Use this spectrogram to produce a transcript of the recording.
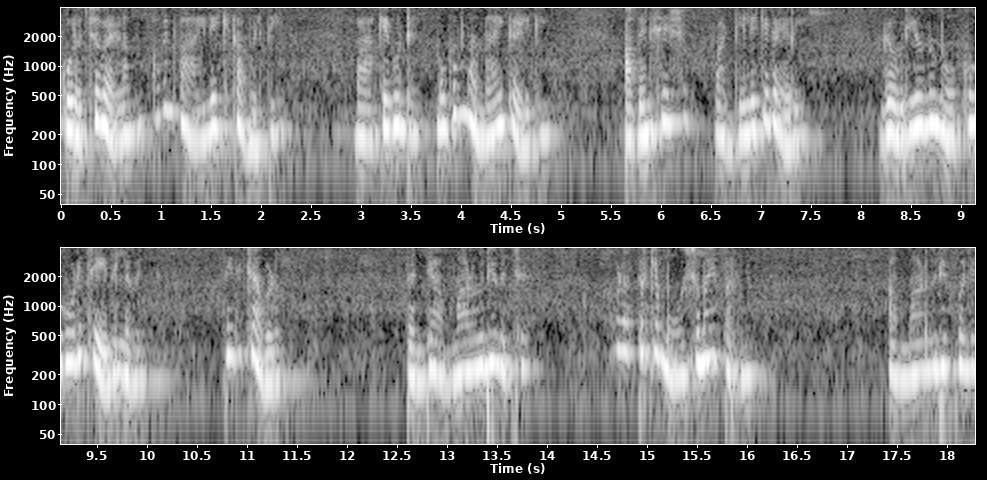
കുറച്ച് വെള്ളം അവൻ വായിലേക്ക് കമിഴ്ത്തി. ബാക്കി കൊണ്ട് മുഖം നന്നായി കഴുകി. അതിനുശേഷം വണ്ടിയിലേക്ക് കയറി. ഗൗരിയൊന്ന് നോക്കുകൂടി ചെയ്തില്ലവൻ. തിരിച്ചവളും തന്റെ അമ്മാളുവിനെ വെച്ച് അവൾ അത്രയ്ക്ക് മോശമായി പറഞ്ഞു. അമ്മാളുവിനെ പോലെ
